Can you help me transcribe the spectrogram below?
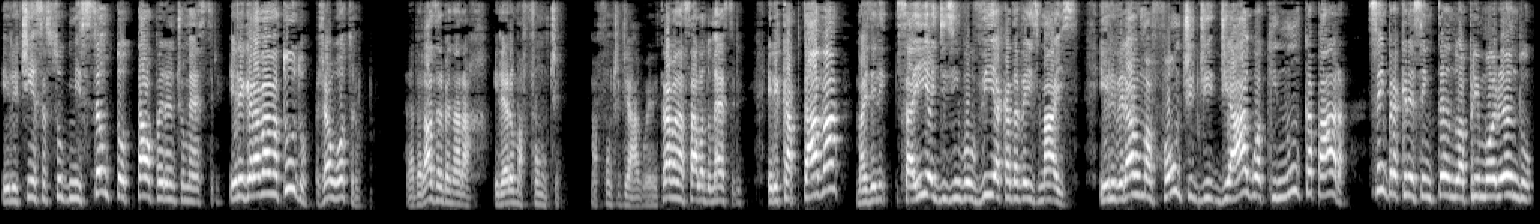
ele tinha essa submissão total perante o mestre. Ele gravava tudo. Já o outro, Rabelazar Ben Arach, ele era uma fonte, uma fonte de água. Ele entrava na sala do mestre, ele captava, mas ele saía e desenvolvia cada vez mais. E ele virava uma fonte de, de água que nunca para, sempre acrescentando, aprimorando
